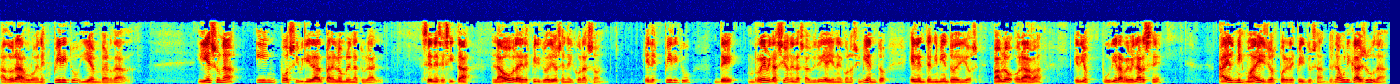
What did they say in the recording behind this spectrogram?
adorarlo en espíritu y en verdad. Y es una imposibilidad para el hombre natural. Se necesita la obra del Espíritu de Dios en el corazón, el espíritu de revelación en la sabiduría y en el conocimiento, el entendimiento de Dios. Pablo oraba que Dios pudiera revelarse a él mismo, a ellos, por el Espíritu Santo. Es la única ayuda,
